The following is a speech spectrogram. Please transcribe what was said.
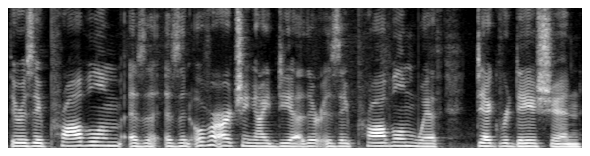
there is a problem as a as an overarching idea. There is a problem with degradation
